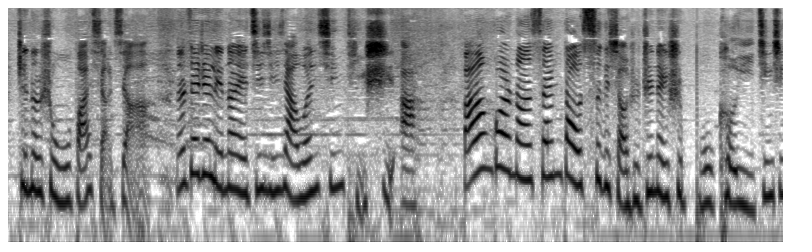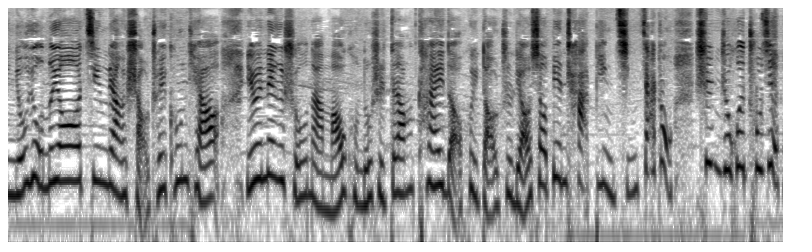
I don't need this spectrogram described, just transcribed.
真的是无法想象啊。那在这里呢，也进行一下温馨提示啊。拔完罐呢，三到四个小时之内是不可以进行游泳的哟，尽量少吹空调，因为那个时候呢，毛孔都是张开的，会导致疗效变差、病情加重，甚至会出现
